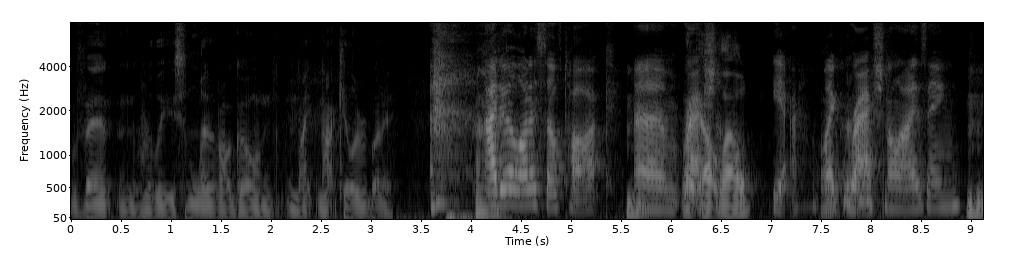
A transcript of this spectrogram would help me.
vent and release and let it all go and like not kill everybody? I do a lot of self talk. Um, Mm-hmm. Like out loud. Yeah, like Okay. rationalizing. Mm-hmm.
